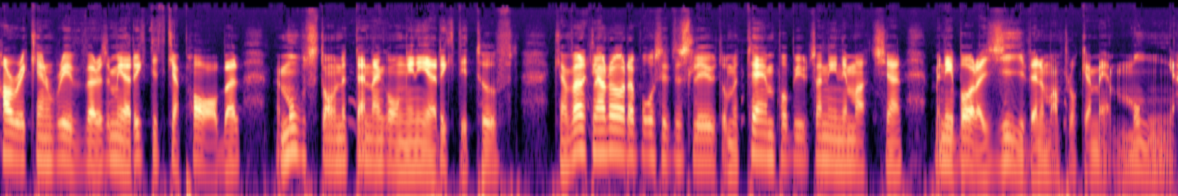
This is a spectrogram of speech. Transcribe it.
Hurricane River, som är riktigt kapabel. Men motståndet denna gången är riktigt tufft. Kan verkligen röra på sig till slut och med tempo bjuds han in i matchen, men är bara given om man plockar med många.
